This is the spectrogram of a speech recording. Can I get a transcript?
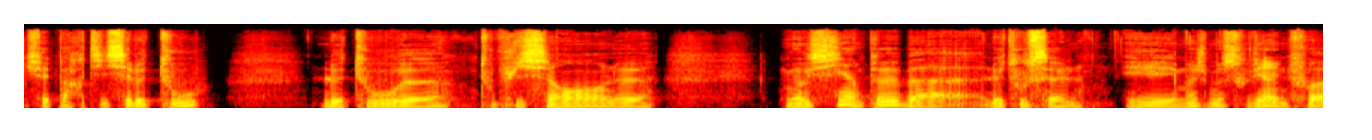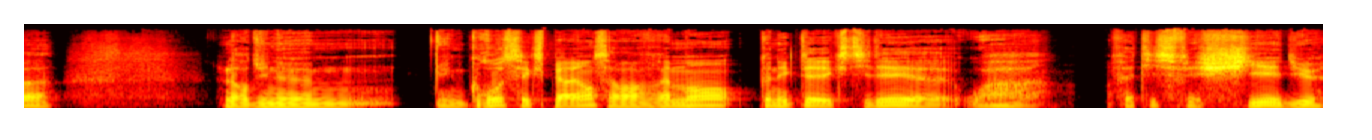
Il fait partie, c'est le tout, le tout euh, tout puissant, le mais aussi un peu bah le tout seul. Et moi je me souviens une fois lors d'une euh, une grosse expérience avoir vraiment connecté avec cette idée euh, waouh en fait il se fait chier Dieu.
